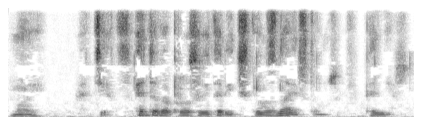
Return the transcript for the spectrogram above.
мой отец? Это вопрос риторический. Он знает, что он жив, конечно.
